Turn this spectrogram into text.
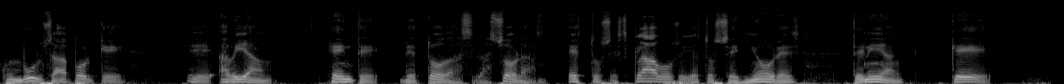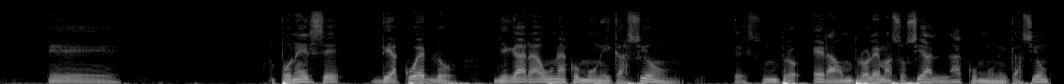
convulsa porque eh, habían gente de todas las zonas. Estos esclavos y estos señores tenían que eh, ponerse de acuerdo, llegar a una comunicación. Era un problema social la comunicación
